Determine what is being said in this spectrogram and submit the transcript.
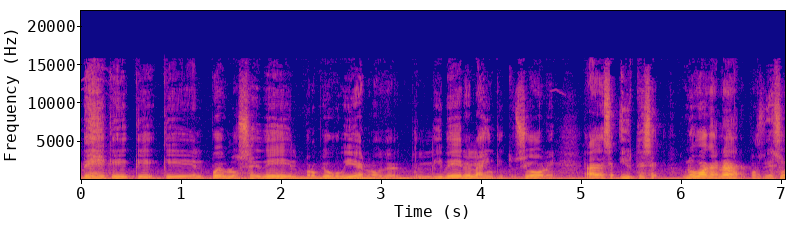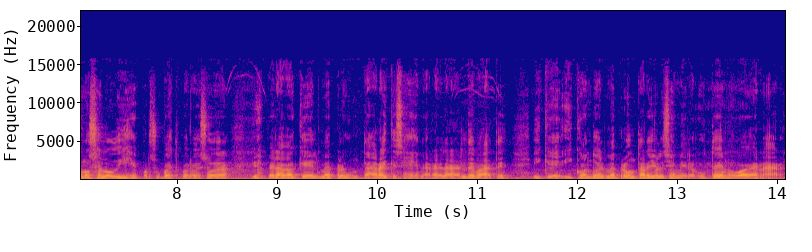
Deje que, el pueblo se dé el propio gobierno, libere las instituciones. Y usted no va a ganar, eso no se lo dije, por supuesto, pero eso era, yo esperaba que él me preguntara y que se generara el debate y que y cuando él me preguntara yo le decía, mira, usted no va a ganar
